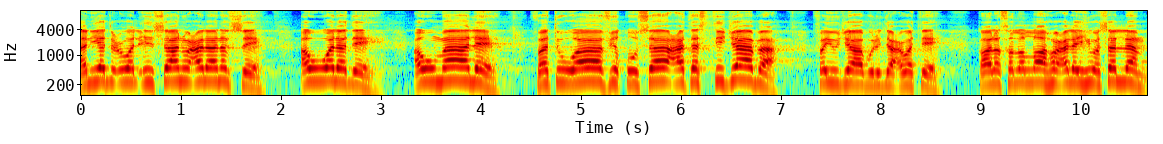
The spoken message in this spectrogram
أن يدعو الإنسان على نفسه أو ولده أو ماله فتوافق ساعة استجابة فيجاب لدعوته. قال صلى الله عليه وسلم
